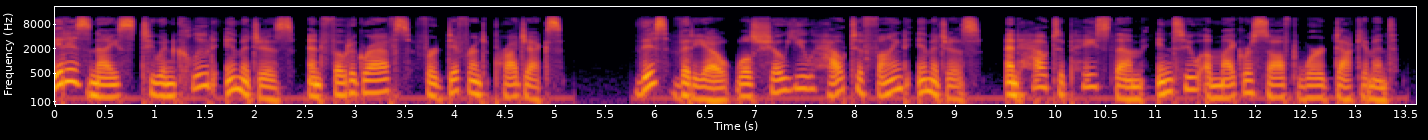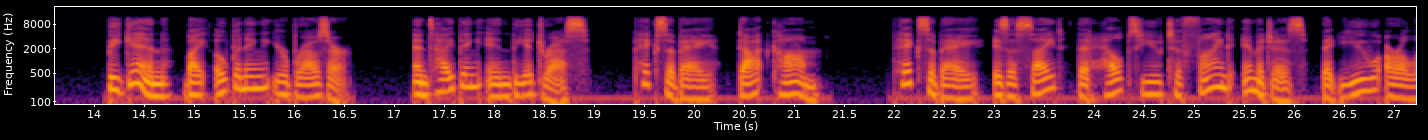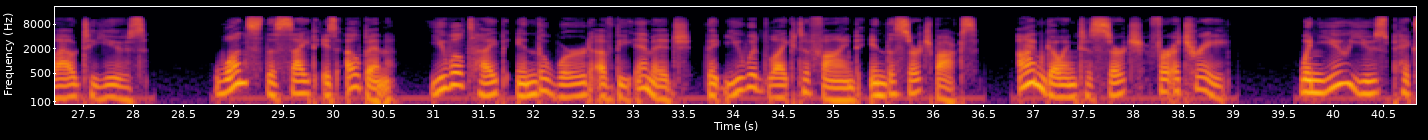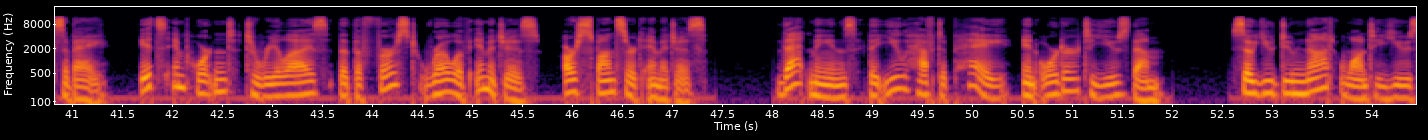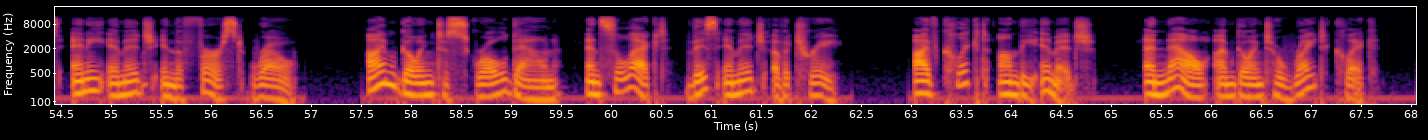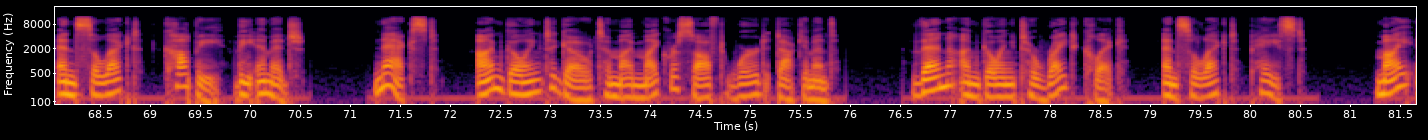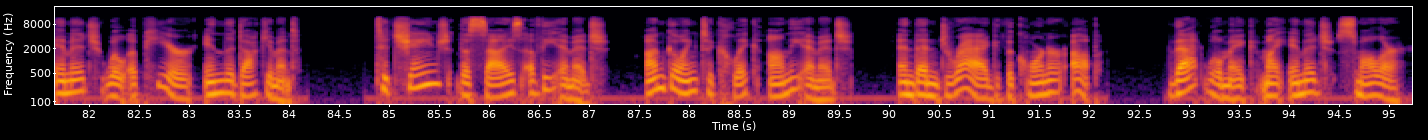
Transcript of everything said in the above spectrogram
It is nice to include images and photographs for different projects. This video will show you how to find images and how to paste them into a Microsoft Word document. Begin by opening your browser and typing in the address pixabay.com. Pixabay is a site that helps you to find images that you are allowed to use. Once the site is open, you will type in the word of the image that you would like to find in the search box. I'm going to search for a tree. When you use Pixabay, it's important to realize that the first row of images are sponsored images. That means that you have to pay in order to use them. So you do not want to use any image in the first row. I'm going to scroll down and select this image of a tree. I've clicked on the image, and now I'm going to right-click and select Copy the image. Next, I'm going to go to my Microsoft Word document. Then I'm going to right-click and select Paste. My image will appear in the document. To change the size of the image, I'm going to click on the image and then drag the corner up. That will make my image smaller.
